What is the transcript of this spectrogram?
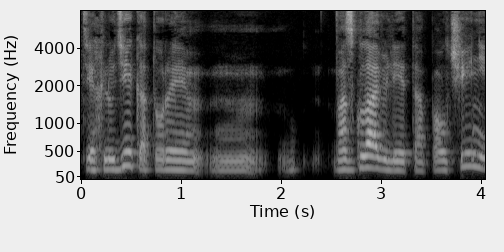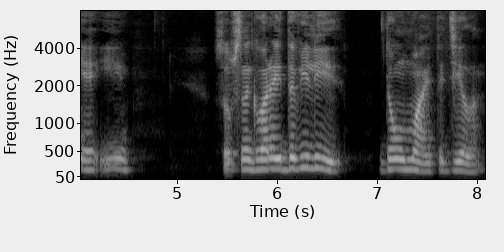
Тех людей, которые возглавили это ополчение и, собственно говоря, и довели до ума это дело.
